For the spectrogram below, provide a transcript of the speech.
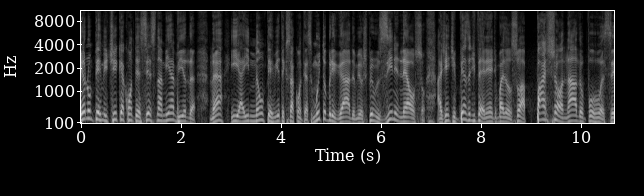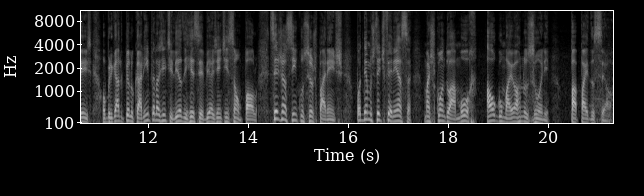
Eu não permiti que acontecesse na minha vida, né? E aí não permita que isso aconteça. Muito obrigado, meus primos Zine e Nelson. A gente pensa diferente, mas eu sou apaixonado por vocês. Obrigado pelo carinho, pela gentileza em receber a gente em São Paulo. Seja assim com seus parentes. Podemos ter diferença, mas quando há amor, algo maior nos une. Papai do céu.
